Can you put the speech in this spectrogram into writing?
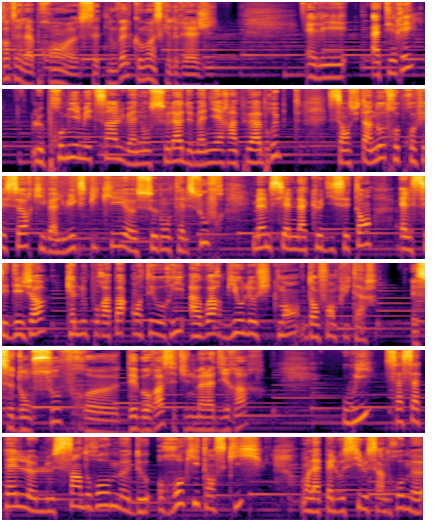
Quand elle apprend euh, cette nouvelle, comment est-ce qu'elle réagit? Elle est atterrée. Le premier médecin lui annonce cela de manière un peu abrupte. C'est ensuite un autre professeur qui va lui expliquer euh, ce dont elle souffre. Même si elle n'a que 17 ans, elle sait déjà qu'elle ne pourra pas, en théorie, avoir biologiquement d'enfants plus tard. Et ce dont souffre euh, Déborah, c'est une maladie rare? Oui, ça s'appelle le syndrome de Rokitansky. On l'appelle aussi le syndrome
